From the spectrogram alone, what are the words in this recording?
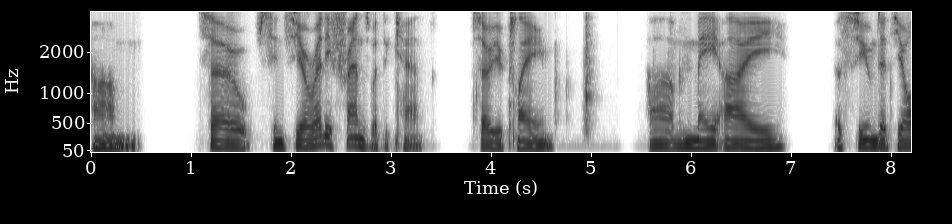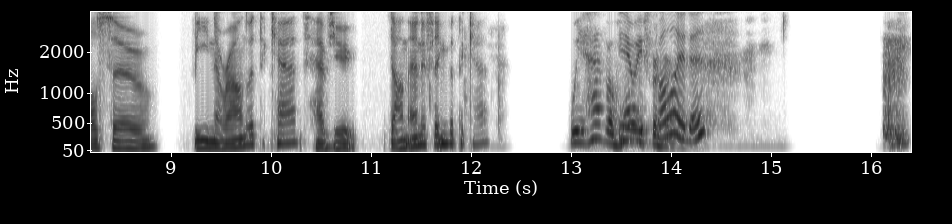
Um, so since you're already friends with the cat, so you claim, um, may I assume that you also been around with the cat? Have you done anything with the cat? We have a home yeah, we for followed her. it.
